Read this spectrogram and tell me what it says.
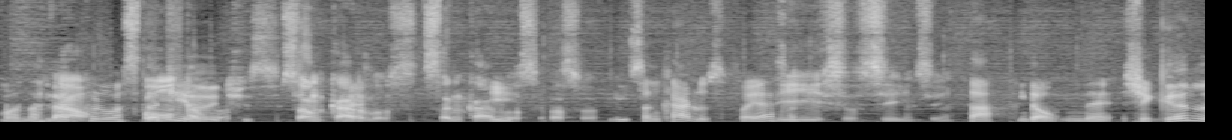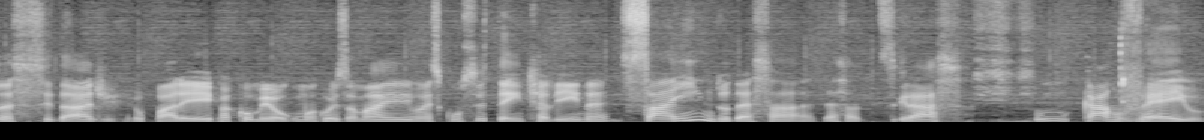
mas na verdade foi numa cidade Ponta. antes. São Carlos, São Carlos você passou. E São Carlos? Foi essa? Isso, sim, sim. Tá. Então, né, chegando nessa cidade, eu parei pra comer alguma coisa mais, mais consistente ali, né? Saindo dessa, dessa desgraça, um carro velho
